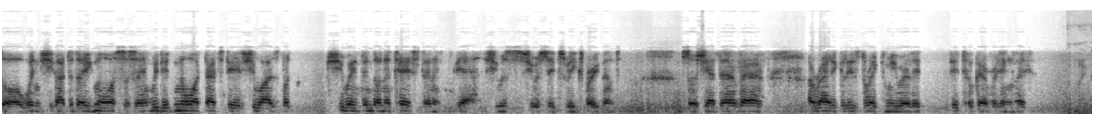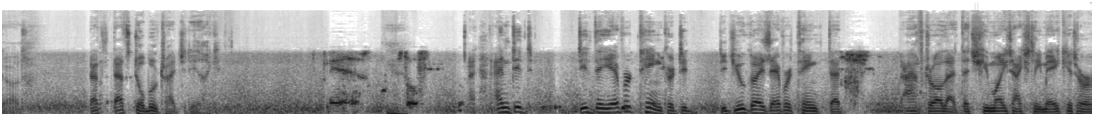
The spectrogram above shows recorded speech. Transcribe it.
so when she got the diagnosis, and we didn't know at that stage she was, but she went and done a test, and it, yeah, she was she was six weeks pregnant. So she had to have a, a radical hysterectomy where they they took everything. Like, Oh my God. That's that's double tragedy, like. yeah, stuff. And did did they ever think, or did did you guys ever think that after all that that she might actually make it, or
